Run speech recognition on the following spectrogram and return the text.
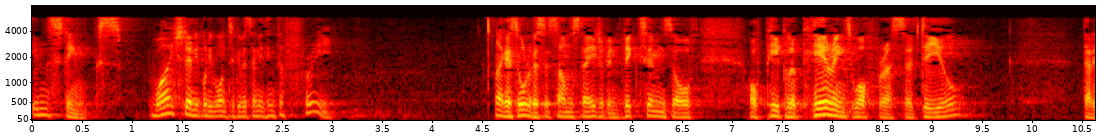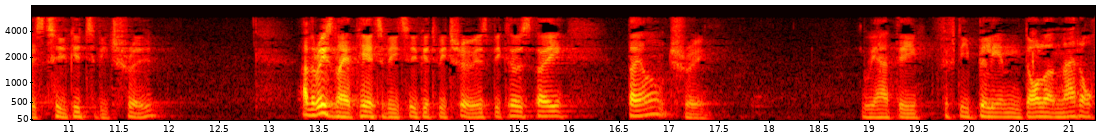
instincts. Why should anybody want to give us anything for free? I guess all of us at some stage have been victims of, of people appearing to offer us a deal that is too good to be true. And the reason they appear to be too good to be true is because they, they aren't true. We had the $50 billion Madoff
